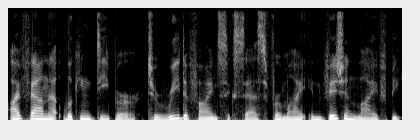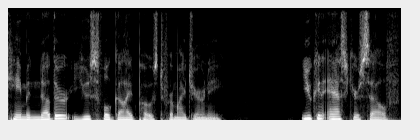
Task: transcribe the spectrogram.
I've found that looking deeper to redefine success for my envisioned life became another useful guidepost for my journey. You can ask yourself,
